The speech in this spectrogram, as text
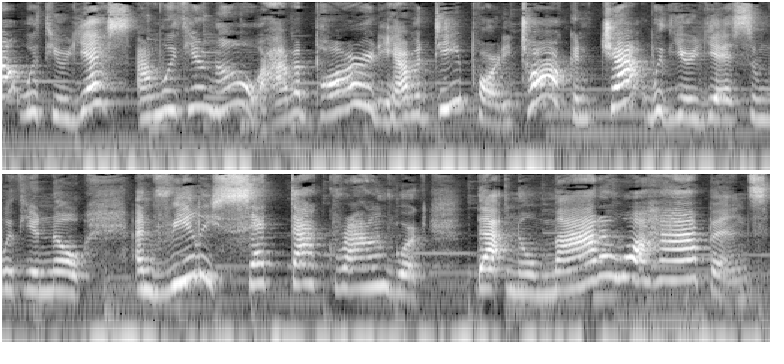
out with your yes and with your no. Have a party, have a tea party, talk and chat with your yes and with your no, and really set that groundwork that no matter what happens,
